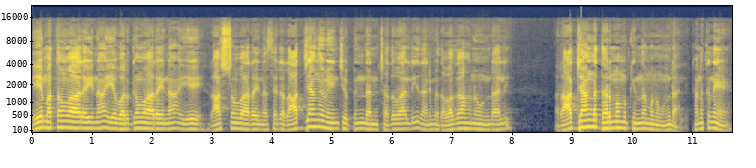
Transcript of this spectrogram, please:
ఏ మతం వారైనా ఏ వర్గం వారైనా ఏ రాష్ట్రం వారైనా సరే రాజ్యాంగం ఏం చెప్పింది దాన్ని చదవాలి దాని మీద అవగాహన ఉండాలి. రాజ్యాంగ ధర్మము కింద మనం ఉండాలి. కనుకనే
